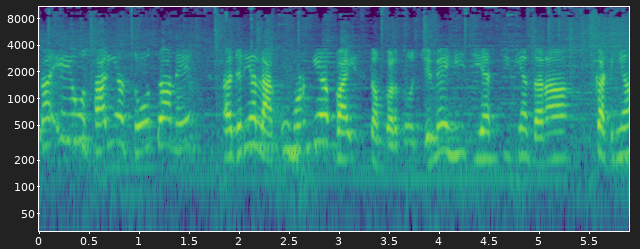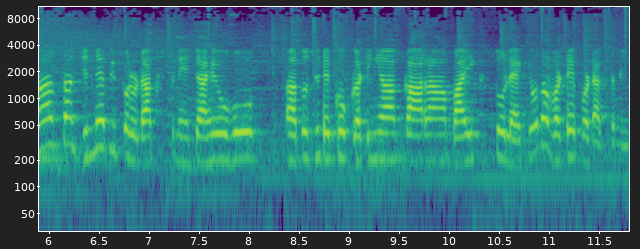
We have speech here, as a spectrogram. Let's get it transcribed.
ਤਾਂ ਇਹ ਉਹ ਸਾਰੀਆਂ ਸੋਧਾਂ ਨੇ ਜਿਹੜੀਆਂ ਲਾਗੂ ਹੋਣਗੀਆਂ 22 ਸਤੰਬਰ ਤੋਂ। ਜਿਵੇਂ ਹੀ GST ਦੀਆਂ ਦਰਾਂ ਘਟੀਆਂ ਤਾਂ ਜਿੰਨੇ ਵੀ ਪ੍ਰੋਡਕਟਸ ਨੇ ਚਾਹੇ ਉਹ ਤੁਸੀਂ ਦੇਖੋ ਗੱਡੀਆਂ ਕਾਰਾਂ ਬਾਈਕਸ ਤੋਂ ਲੈ ਕੇ ਉਹ ਤਾਂ ਵੱਡੇ ਪ੍ਰੋਡਕਟ ਨੇ।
